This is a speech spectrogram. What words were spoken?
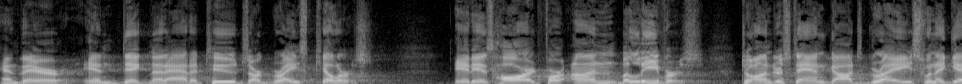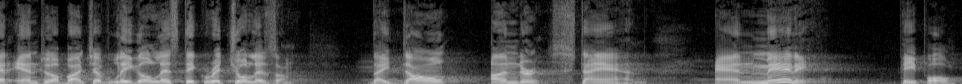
And their indignant attitudes are grace killers. It is hard for unbelievers to understand God's grace when they get into a bunch of legalistic ritualism. They don't understand. And many people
